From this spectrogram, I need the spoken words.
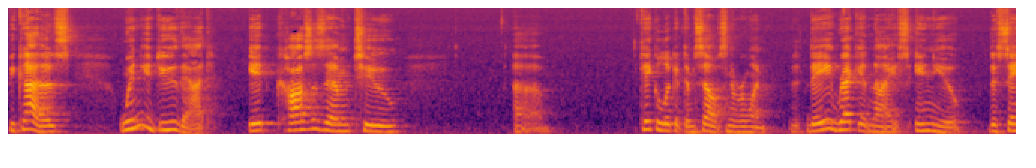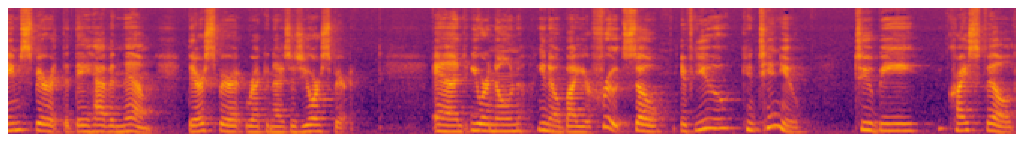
Because when you do that, it causes them to uh, take a look at themselves, number one. They recognize in you the same spirit that they have in them, their spirit recognizes your spirit. And you are known, you know, by your fruits. So if you continue to be Christ filled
